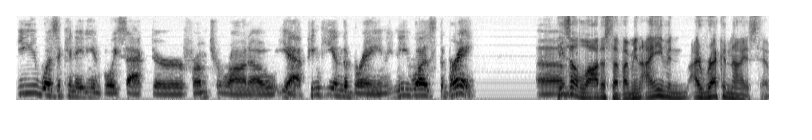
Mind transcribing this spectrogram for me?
he was a Canadian voice actor from Toronto. Yeah, Pinky and the Brain, and he was the brain. Um, He's a lot of stuff. I mean, I even I recognized him.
